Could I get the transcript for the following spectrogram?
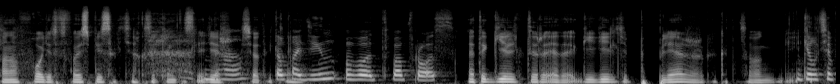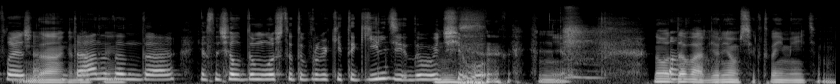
Она входит в твой список тех, за кем ты следишь Да, все таки Топ-1, вот вопрос. Это гильтер, это гильти плежер, как это называется? Guilty pleasure. Да, да, когда да, ты- да, да. Я сначала думала, что ты про какие-то гильдии, думаю, чего? Нет. Ну вот давай вернемся к твоим этим.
